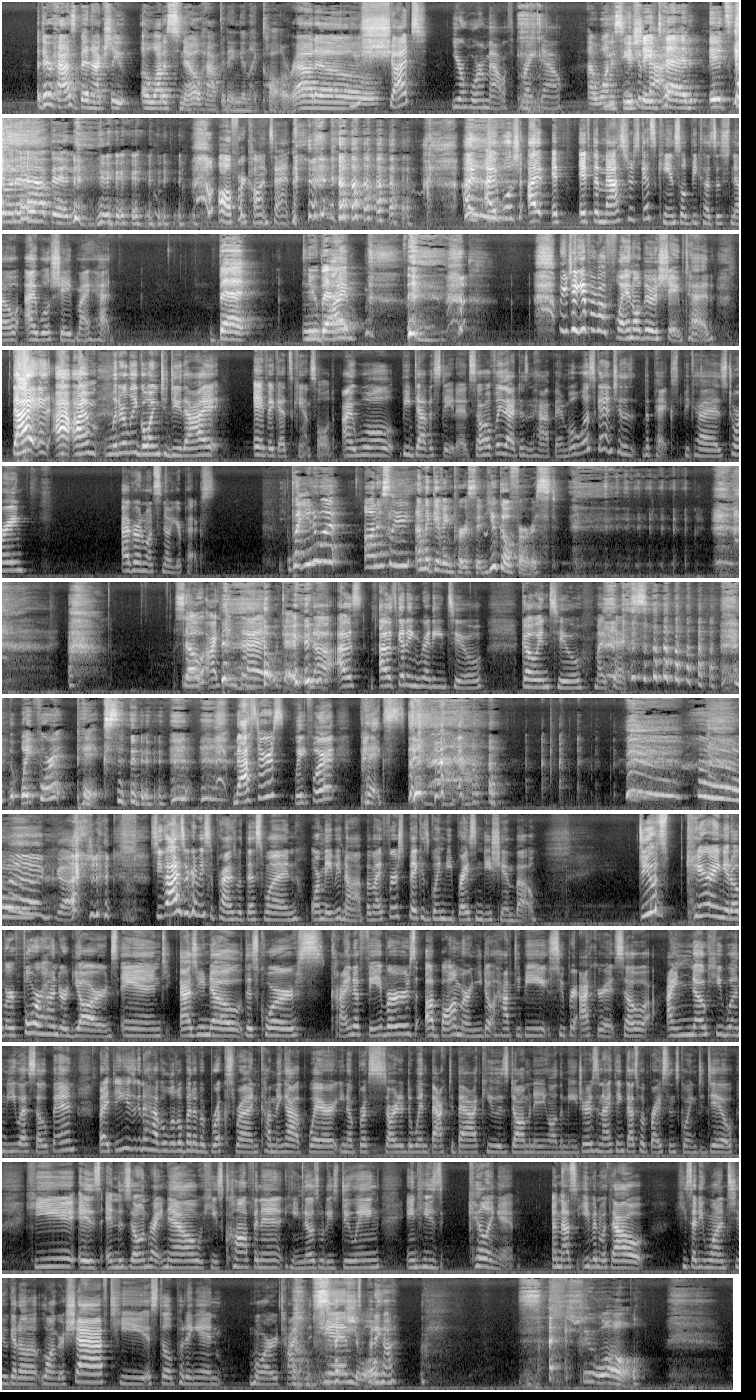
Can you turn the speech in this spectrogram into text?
There has been actually a lot of snow happening in like Colorado. You shut your whore mouth right now. I want to see a shaved head. It's gonna happen. All for content. I, I will. Sh- I if if the Masters gets canceled because of snow, I will shave my head. bet. New bet. we take it from a flannel to a shaved head. That is, I, I'm literally going to do that if it gets canceled. I will be devastated. So hopefully that doesn't happen. But let's get into the, picks because Tori, everyone wants to know your picks. But you know what? Honestly, I'm a giving person. You go first. So I think that Okay. No, I was I was getting ready to go into my picks. Wait for it. Picks. Masters, wait for it, picks. oh, oh gosh. So you guys are going to be surprised with this one, or maybe not. But my first pick is going to be Bryson DeChambeau. Dude's carrying it over 400 yards, and as you know, this course kind of favors a bomber, and you don't have to be super accurate. So I know he won the U.S. Open, but I think he's going to have a little bit of a Brooks run coming up, where you know Brooks started to win back to back. He was dominating all the majors, and I think that's what Bryson's going to do. He is in the zone right now. He's confident. He knows what he's doing, and he's killing it. And that's even without he said he wanted to get a longer shaft. He is still putting in more time in the oh, gym. He's putting on sexual.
